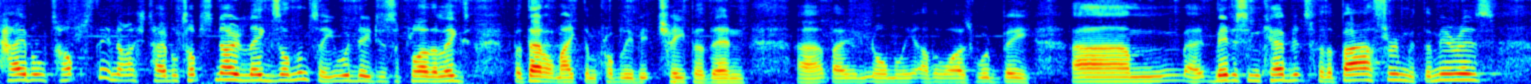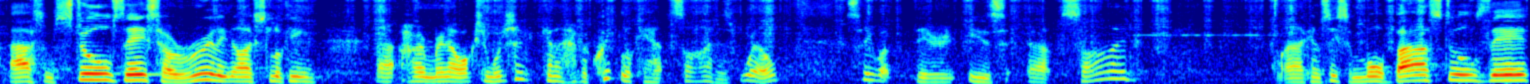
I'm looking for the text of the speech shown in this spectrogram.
tabletops. They're nice tabletops, no legs on them, so you would need to supply the legs, but that'll make them probably a bit cheaper than they normally otherwise would be. Um, medicine cabinets for the bathroom with the mirrors, some stools there, so really nice looking uh, home reno auction. We're just going to have a quick look outside as well, see what there is outside. Uh, I can see some more bar stools there,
